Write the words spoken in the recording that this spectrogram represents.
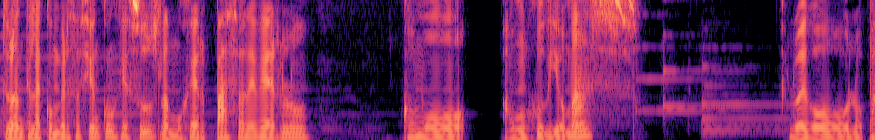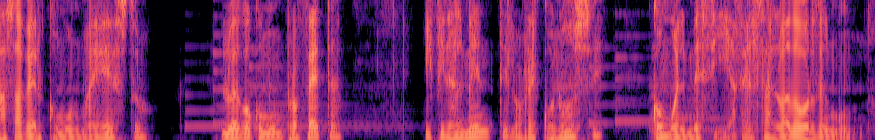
Durante la conversación con Jesús, la mujer pasa de verlo como a un judío más, luego lo pasa a ver como un maestro, luego como un profeta y finalmente lo reconoce como el Mesías, el Salvador del mundo.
